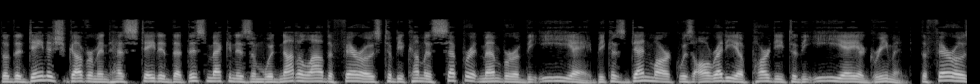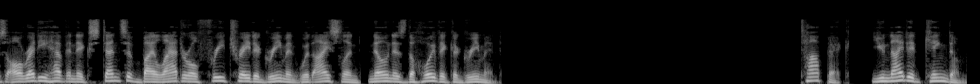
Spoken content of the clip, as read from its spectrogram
though the Danish government has stated that this mechanism would not allow the Faroes to become a separate member of the EEA because Denmark was already a party to the EEA agreement. The Faroes already have an extensive bilateral free trade agreement with Iceland, known as the Hoyvík Agreement. United Kingdom.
